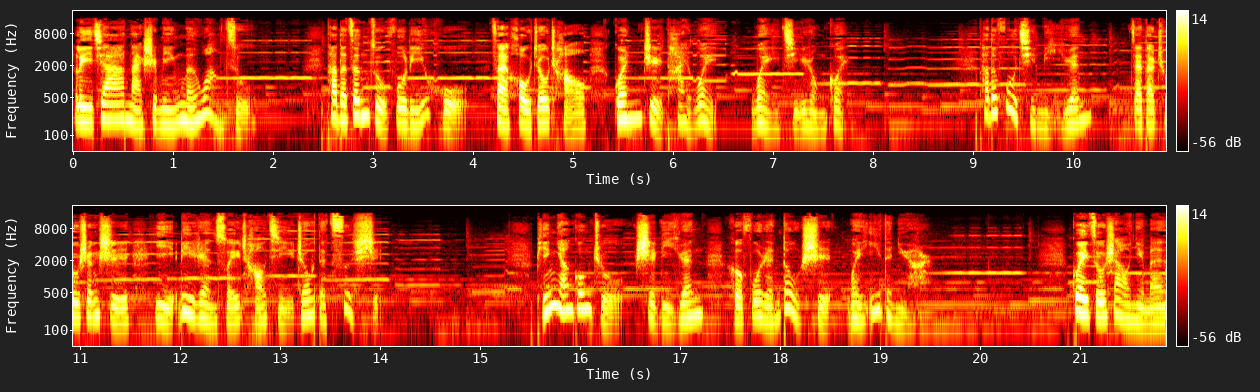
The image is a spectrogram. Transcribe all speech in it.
李家乃是名门望族，他的曾祖父李虎在后周朝官至太尉，位极荣贵。他的父亲李渊，在他出生时已历任隋朝几州的刺史。平阳公主是李渊和夫人窦氏唯一的女儿。贵族少女们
